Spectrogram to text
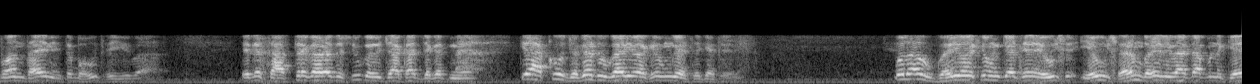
ભાન થાય ને તો બહુ થઈ ગયું, બા. શાસ્ત્રકારો તો શું કહ્યું છે આખા જગત ને કે આખું જગત ઉગાડી વાંખે ઊંઘે છે, કે છે. બોલો ઉઘાડી વાંખે ઊંઘે છે? એવું એવું શરમ ભરેલી વાત આપણને કે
